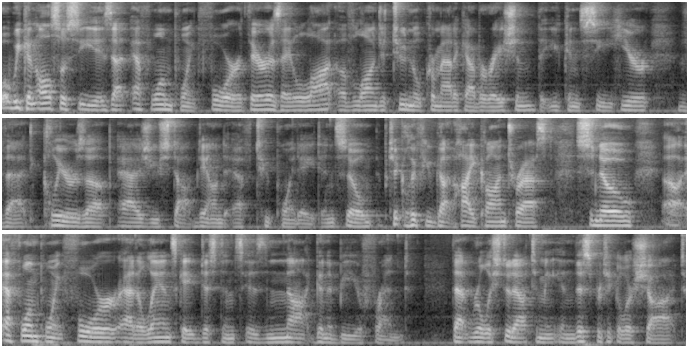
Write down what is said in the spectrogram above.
What we can also see is at f1.4, there is a lot of longitudinal chromatic aberration that you can see here that clears up as you stop down to f2.8. And so, particularly if you've got high contrast snow, uh, f1.4 at a landscape distance is not going to be your friend that really stood out to me in this particular shot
